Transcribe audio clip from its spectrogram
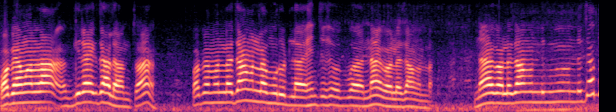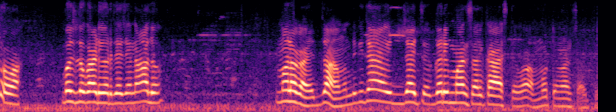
पब्या म्हणला गिरायक झालं आमचा पप्या म्हणला जा म्हणला मुरुडला ह्यांच्यासोबत नायगावला जा म्हणला. नायगावला जा म्हणलं की मी म्हणलं जातो वा बसलो गाडीवर त्याच्यानं आलो. मला काय जा. म्हणलं की जा जायचं. गरीब माणसाला काय असतं वा मोठे माणसं आहेत ते.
